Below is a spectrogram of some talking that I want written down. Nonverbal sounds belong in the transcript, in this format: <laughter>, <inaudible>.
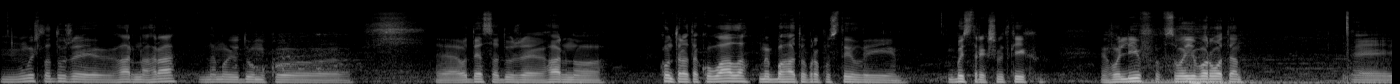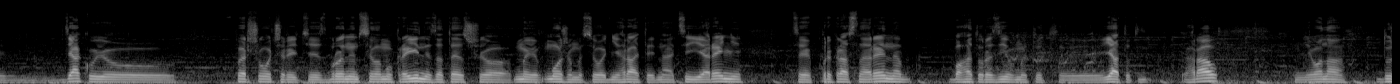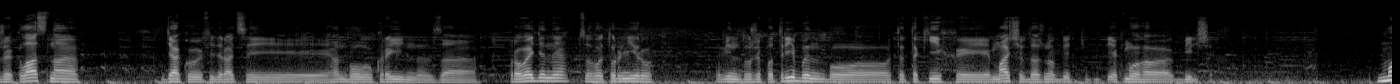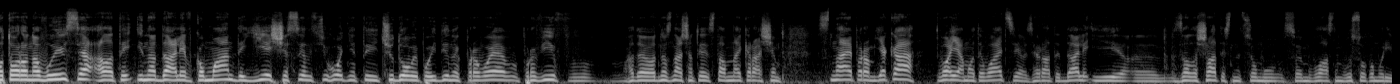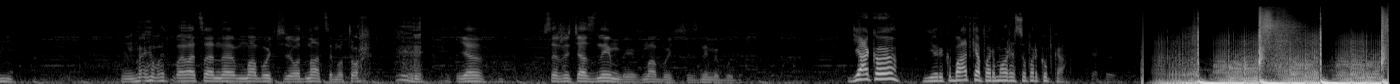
Вийшла дуже гарна гра, на мою думку. Е, Одеса дуже гарно контратакувала. Ми багато пропустили бистрих, швидких голів в свої ворота. Е, Дякую в першу чергу Збройним силам України за те, що ми можемо сьогодні грати на цій арені. Це прекрасна арена. Багато разів ми тут, е, я тут грав. І вона дуже класна. Дякую Федерації гандболу України за проведення цього турніру. Він дуже потрібен, бо таких е, матчів повинно бути якмога більше. Мотор оновився, але ти і надалі в команди. Є ще сили. Сьогодні ти чудовий поєдинок провів. Гадаю, однозначно ти став найкращим снайпером. Яка твоя мотивація ось грати далі і е, залишатись на цьому своєму власному високому рівні? Моя мотивація, на- мабуть, одна це мотор. <laughs> Я все життя з ним і, мабуть, з ними буду. Дякую. Юрій Кубатка, переможе Суперкубка.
